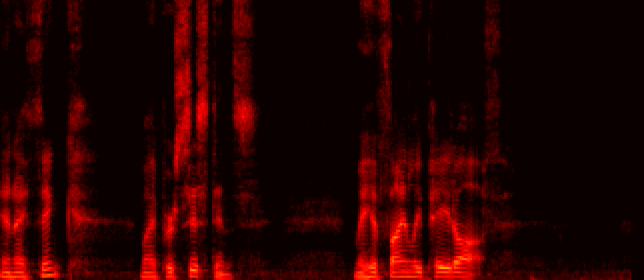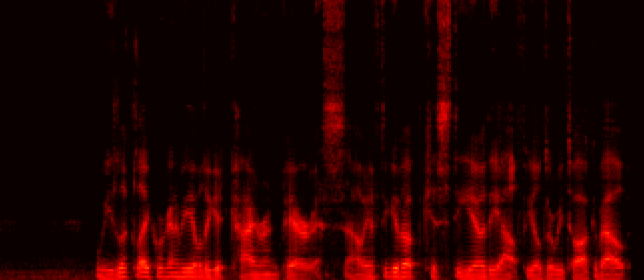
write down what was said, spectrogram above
And I think my persistence may have finally paid off. We look like we're going to be able to get Kyren Paris. Uh, we have to give up Castillo, the outfielder we talk about,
